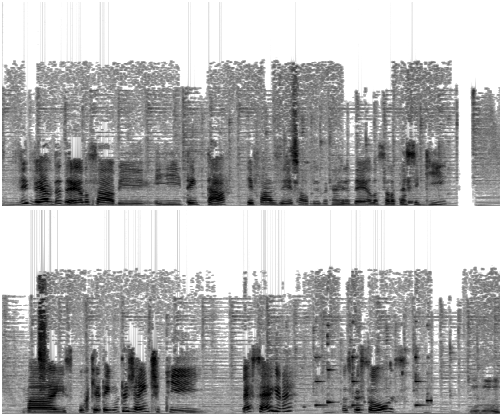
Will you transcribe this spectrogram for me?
viver a vida dela, sabe? E tentar refazer talvez a carreira dela, se ela conseguir. Mas porque tem muita gente que persegue, né? As pessoas. Uhum.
